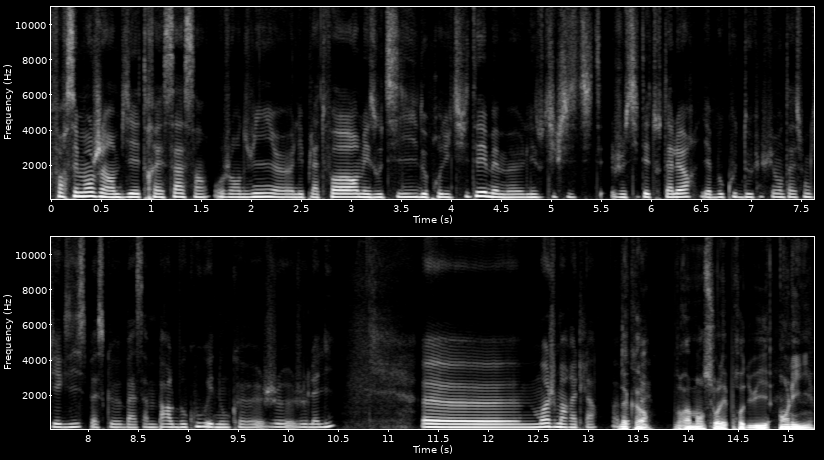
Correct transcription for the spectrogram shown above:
forcément, j'ai un biais très SaaS. Hein. Aujourd'hui, euh, les plateformes, les outils de productivité, même euh, les outils que je citais, tout à l'heure, il y a beaucoup de documentation qui existe parce que bah, ça me parle beaucoup et donc euh, je, la lis. moi, je m'arrête là. D'accord, vraiment sur les produits en ligne.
